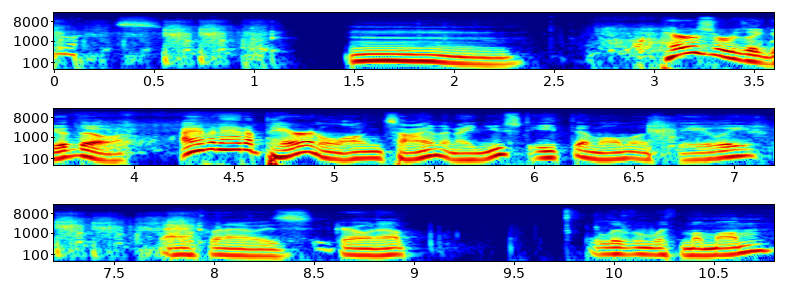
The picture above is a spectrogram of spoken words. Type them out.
Nice. Mmm. Pears are really good though. I haven't had a pear in a long time, and I used to eat them almost daily back when I was growing up, living with my mom.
